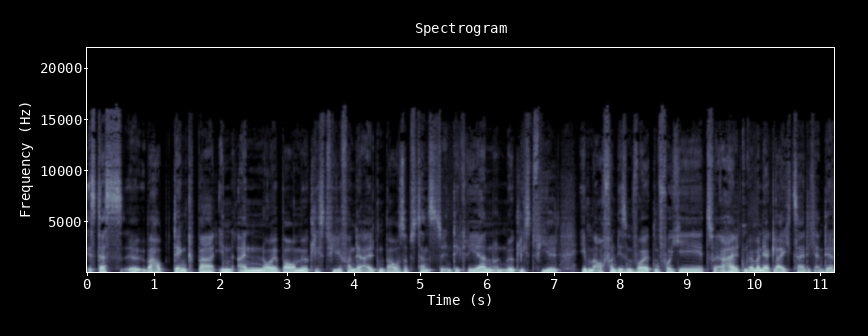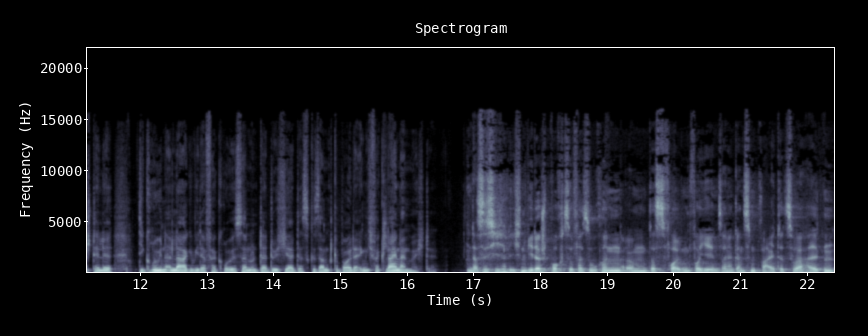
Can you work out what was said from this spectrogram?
Ist das äh, überhaupt denkbar, in einen Neubau möglichst viel von der alten Bausubstanz zu integrieren und möglichst viel eben auch von diesem Wolkenfoyer zu erhalten, wenn man ja gleichzeitig an der Stelle die Grünanlage wieder vergrößern und dadurch ja das Gesamtgebäude eigentlich verkleinern möchte? Das ist sicherlich ein Widerspruch zu versuchen, ähm, das Folgenfoyer in seiner ganzen Breite zu erhalten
